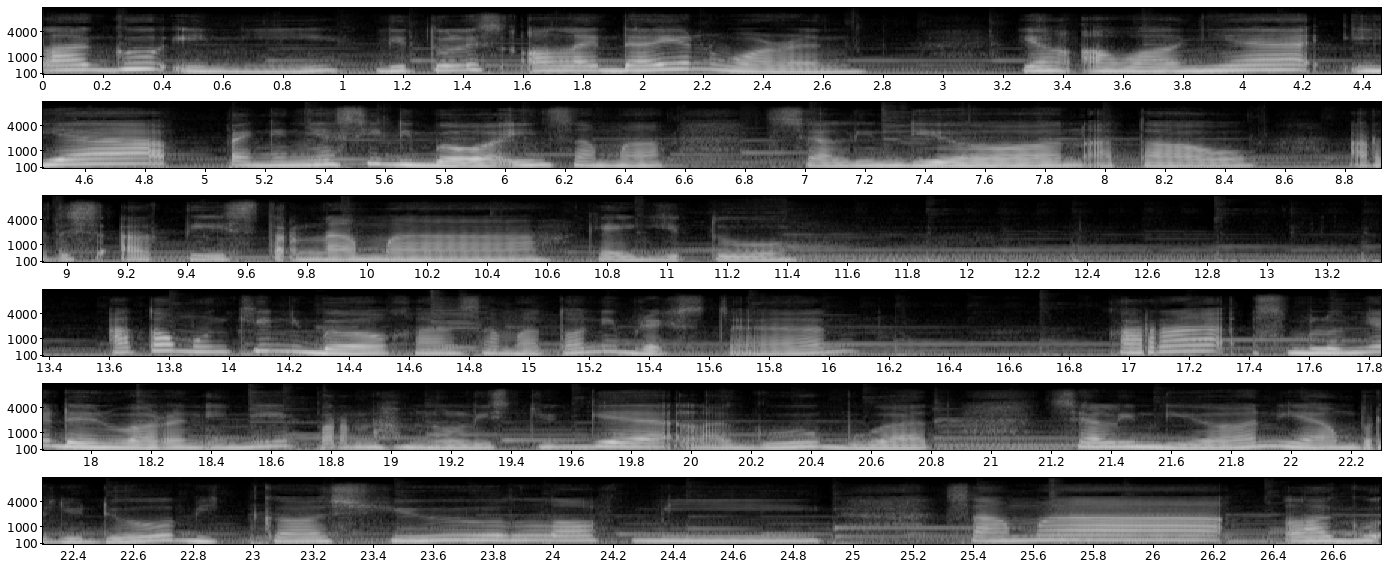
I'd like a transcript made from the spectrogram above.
Lagu ini ditulis oleh Diane Warren yang awalnya ia pengennya sih dibawain sama Celine Dion atau artis-artis ternama kayak gitu. Atau mungkin dibawakan sama Tony Braxton karena sebelumnya Dan Warren ini pernah menulis juga lagu buat Celine Dion yang berjudul Because You Love Me sama lagu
